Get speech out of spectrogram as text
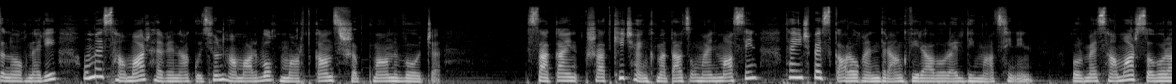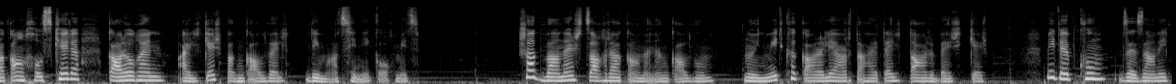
ծնողների ու մեզ համար հեղինակություն համարվող մարդկանց շփման ոճը։ Սակայն շատ քիչ ենք մտածում այն մասին, թե ինչպես կարող են դրանք վիրավորել դիմացինին, որ մեզ համար սովորական խոսքերը կարող են այլ կերպ ընկալվել դիմացինի կողմից։ Շատ բաներ ծաղրական են ընկալվում, Նույն միտքը կարելի արտահայտել տարբեր կերպ։ Մի դեպքում ձեզանից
